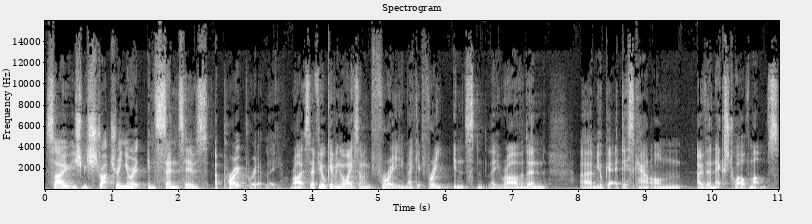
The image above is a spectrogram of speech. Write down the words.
So you should be structuring your incentives appropriately, right? So if you're giving away something free, make it free instantly rather than um, you'll get a discount on over the next 12 months.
